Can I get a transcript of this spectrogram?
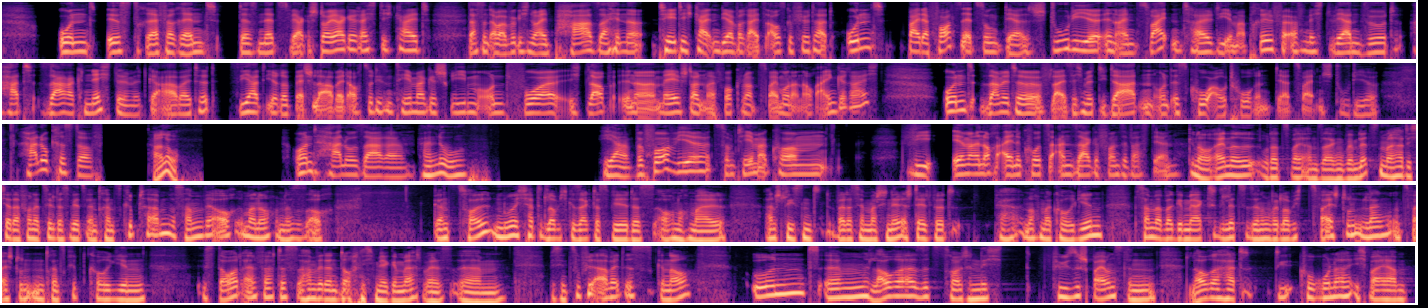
und ist Referent des Netzwerks Steuergerechtigkeit. Das sind aber wirklich nur ein paar seiner Tätigkeiten, die er bereits ausgeführt hat. Und bei der Fortsetzung der Studie in einem zweiten Teil, die im April veröffentlicht werden wird, hat Sarah Knechtel mitgearbeitet. Sie hat ihre Bachelorarbeit auch zu diesem Thema geschrieben und vor, ich glaube, in einer Mail stand mal vor knapp zwei Monaten auch eingereicht und sammelte fleißig mit die Daten und ist Co-Autorin der zweiten Studie. Hallo Christoph. Hallo. Und hallo Sarah. Hallo. Ja, bevor wir zum Thema kommen, wie immer noch eine kurze Ansage von Sebastian. Genau, eine oder zwei Ansagen. Beim letzten Mal hatte ich ja davon erzählt, dass wir jetzt ein Transkript haben. Das haben wir auch immer noch und das ist auch ganz toll. Nur ich hatte, glaube ich, gesagt, dass wir das auch nochmal anschließend, weil das ja maschinell erstellt wird, nochmal korrigieren. Das haben wir aber gemerkt, die letzte Sendung war, glaube ich, zwei Stunden lang und zwei Stunden Transkript korrigieren es dauert einfach, das haben wir dann doch nicht mehr gemacht, weil es ähm, ein bisschen zu viel Arbeit ist, genau. Und ähm, Laura sitzt heute nicht physisch bei uns, denn Laura hat die Corona. Ich war ja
